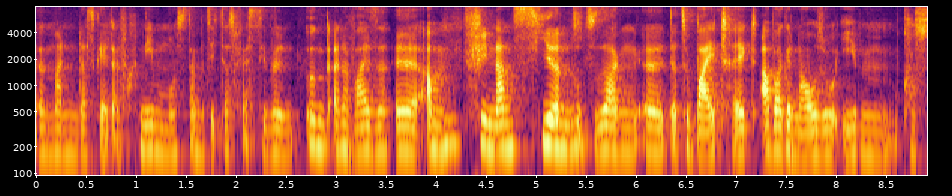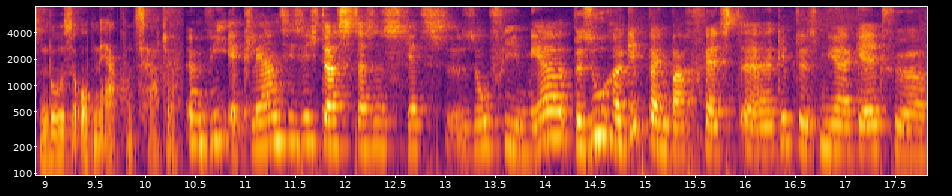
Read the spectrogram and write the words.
äh, man das Geld einfach nehmen muss, damit sich das Festival in irgendeiner Weise äh, am Finanzieren sozusagen äh, dazu beiträgt, aber genauso eben kostenlose Open-Air-Konzerte. Ähm, wie erklären Sie sich das, dass es jetzt so viel mehr Besucher gibt beim Bachfest? Äh, gibt es mehr Geld für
